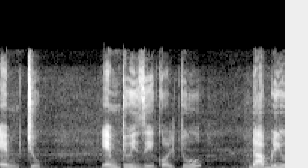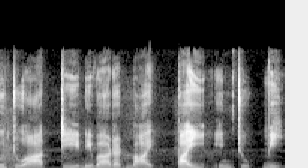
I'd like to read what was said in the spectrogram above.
M2. M2 is equal to W2RT divided by pi into V.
